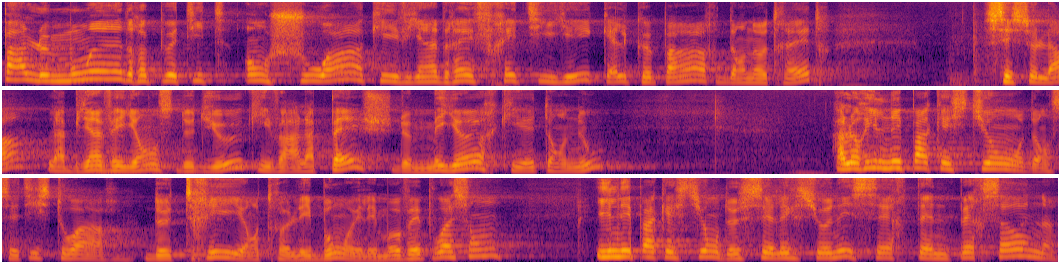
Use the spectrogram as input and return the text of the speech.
pas le moindre petit anchois qui viendrait frétiller quelque part dans notre être. C'est cela, la bienveillance de Dieu qui va à la pêche de meilleur qui est en nous. Alors il n'est pas question dans cette histoire de tri entre les bons et les mauvais poissons, il n'est pas question de sélectionner certaines personnes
